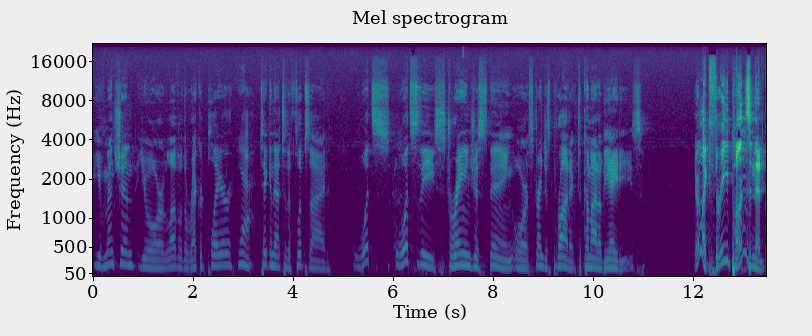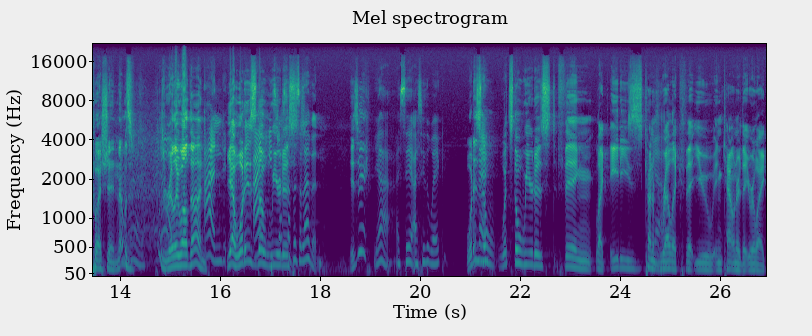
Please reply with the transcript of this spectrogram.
you've mentioned your love of the record player. Yeah. Taking that to the flip side, what's what's the strangest thing or strangest product to come out of the '80s? There were like three puns in that question. That was that was really well done. And yeah, what is and the he's weirdest? dressed up as Eleven. Is he? Yeah, I see it. I see the wig. What is the what's the weirdest thing like 80s kind of Yeah. relic that you encountered that you were like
